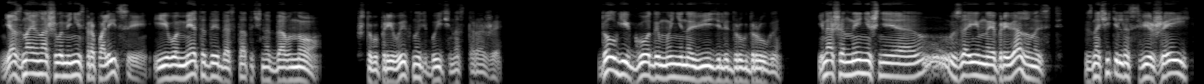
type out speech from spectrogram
я знаю нашего министра полиции и его методы достаточно давно, чтобы привыкнуть быть настороже. Долгие годы мы ненавидели друг друга, и наша нынешняя ну, взаимная привязанность значительно свежей,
